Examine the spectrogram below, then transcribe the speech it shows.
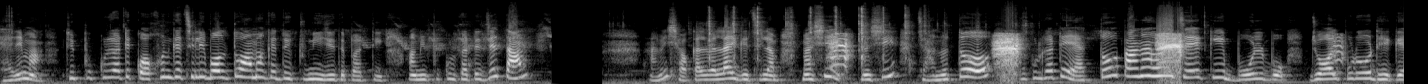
হ্যাঁ রে মা, তুই পুকুর ঘাটে কখন গেছিলি বলতো? আমাকে তো একটু নিয়ে যেতে পারতি। আমি পুকুর ঘাটে যেতাম। আমি সকালবেলায় গেছিলাম। মাসি মাসি, জানো তো, পুকুর ঘাটে এত পানা হয়েছে, কি বলব? জল পুরো ঢেকে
